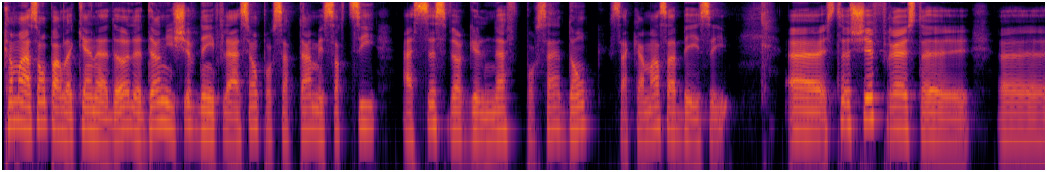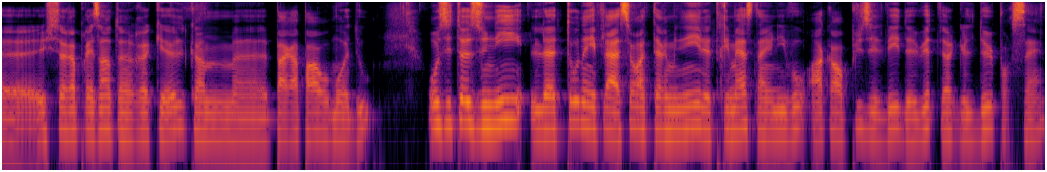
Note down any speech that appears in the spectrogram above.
Commençons par le Canada. Le dernier chiffre d'inflation pour septembre est sorti à 6,9% donc ça commence à baisser. Euh, ce chiffre euh, euh, se représente un recul comme par rapport au mois d'août. Aux États-Unis, le taux d'inflation a terminé le trimestre à un niveau encore plus élevé de 8,2%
